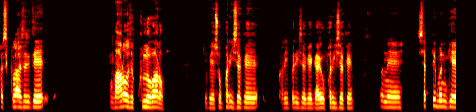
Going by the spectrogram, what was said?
ફર્સ્ટ ક્લાસ રીતે વાડો છે ખુલ્લો વાડો. કે ભેંસો ફરી શકે હરી ફરી શકે ગાયો ફરી શકે. અને સેફ્ટી બન કે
